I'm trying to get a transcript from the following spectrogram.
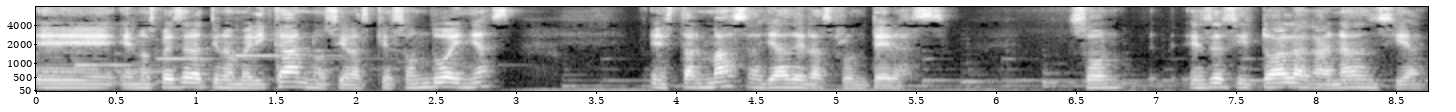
eh, en los países latinoamericanos y en las que son dueñas están más allá de las fronteras. Son, es decir, toda la ganancia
